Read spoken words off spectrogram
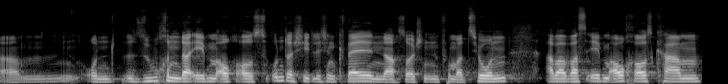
ähm, und suchen da eben auch aus unterschiedlichen Quellen nach solchen Informationen. Aber was eben auch rauskam,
